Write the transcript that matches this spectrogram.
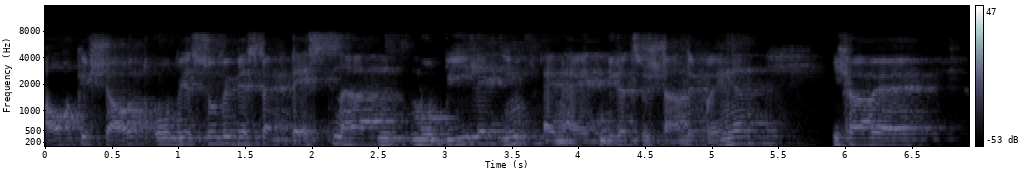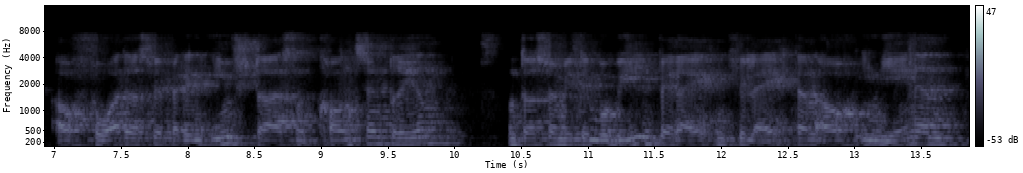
auch geschaut, ob wir, so wie wir es beim Testen hatten, mobile Impfeinheiten wieder zustande bringen. Ich habe auch vor, dass wir bei den Impfstraßen konzentrieren und dass wir mit den mobilen Bereichen vielleicht dann auch in jenen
